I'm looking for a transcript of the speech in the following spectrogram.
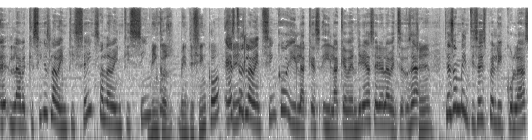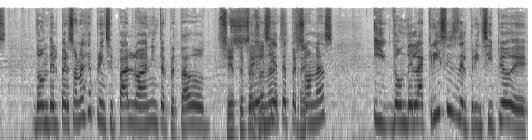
eh, ¿La que sigue es la 26 o la 25? Vincos- 25. Esta sí. es la 25 y la que y la que vendría sería la 26. O sea, Sí. ya son 26 películas donde el personaje principal lo han interpretado Siete seis, personas, siete sí. personas y donde la crisis del principio de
